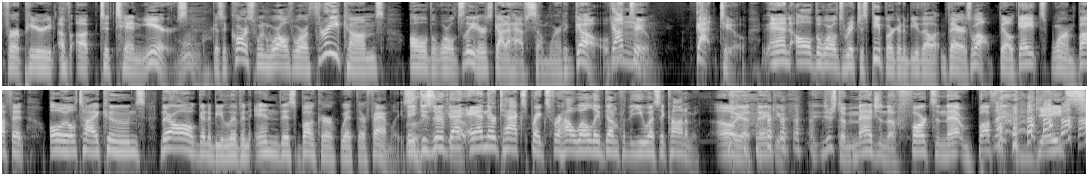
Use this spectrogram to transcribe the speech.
for a period of up to 10 years. Because, of course, when World War III comes, all the world's leaders got to have somewhere to go. Got to. Hmm. Got to. And all the world's richest people are going to be there as well. Bill Gates, Warren Buffett, oil tycoons, they're all going to be living in this bunker with their families. They deserve that and their tax breaks for how well they've done for the U.S. economy. Oh yeah, thank you. Just imagine the farts in that Buffett Gates.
